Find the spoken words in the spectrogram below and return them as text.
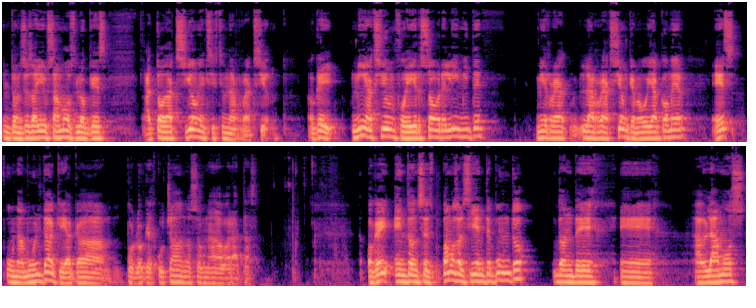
Entonces ahí usamos lo que es a toda acción existe una reacción. ¿Ok? Mi acción fue ir sobre el límite. la reacción que me voy a comer es una multa que acá por lo que he escuchado, no son nada baratas. Ok, entonces vamos al siguiente punto donde eh, hablamos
